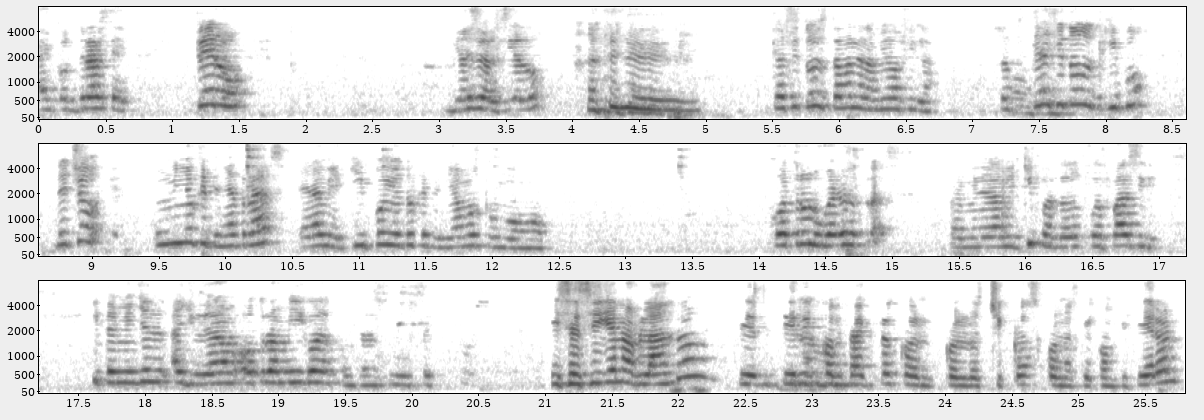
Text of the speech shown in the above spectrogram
a encontrarse. Pero, gracias al cielo, casi todos estaban en la misma fila. O sea, casi todo el equipo. De hecho, un niño que tenía atrás era mi equipo y otro que teníamos como cuatro lugares atrás. También era mi equipo, entonces fue fácil. Y también ya ayudé a otro amigo a encontrar sus equipos. ¿Y se siguen hablando? ¿Tien- ¿Tienen contacto con, con los chicos con los que compitieron?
